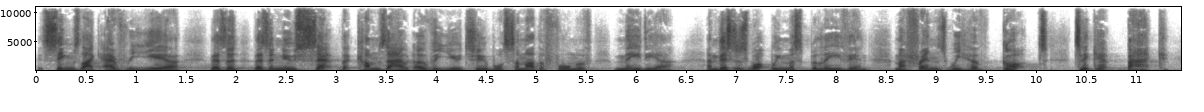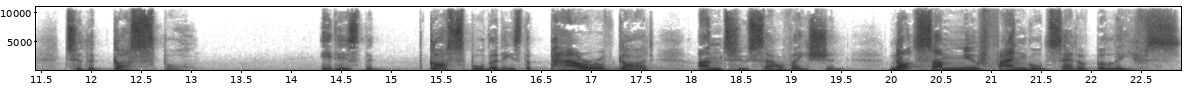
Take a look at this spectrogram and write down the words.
It seems like every year there's a, there's a new set that comes out over YouTube or some other form of media. And this is what we must believe in. My friends, we have got to get back to the gospel. It is the gospel that is the power of God unto salvation, not some newfangled set of beliefs.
